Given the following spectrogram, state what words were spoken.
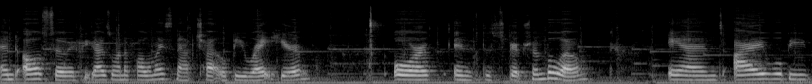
And also, if you guys want to follow my Snapchat, it'll be right here or in the description below. And I will be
